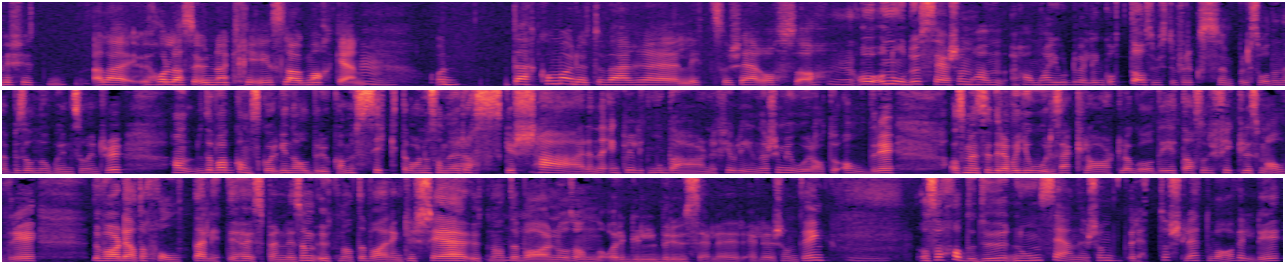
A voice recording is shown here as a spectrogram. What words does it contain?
beskytt, Eller holder seg unna slagmarken. Mm. Og der kommer det til å være litt som skjer også. Mm, og, og, noe du ser som han, han har gjort veldig godt, da, altså hvis du f.eks. så den episoden av Winds of Winter han, Det var ganske original bruk av musikk. Det var noen sånne raske, skjærende, egentlig litt moderne fioliner som gjorde at du aldri altså Mens de drev og gjorde seg klar til å gå dit altså Du fikk liksom aldri Det var det at det holdt deg litt i høyspenn, liksom, uten at det var en klisjé, uten at det var noe sånn orgelbrus eller, eller sånne ting. Mm. Og så hadde du noen scener som rett og slett var veldig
